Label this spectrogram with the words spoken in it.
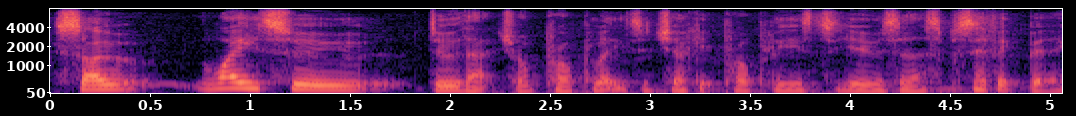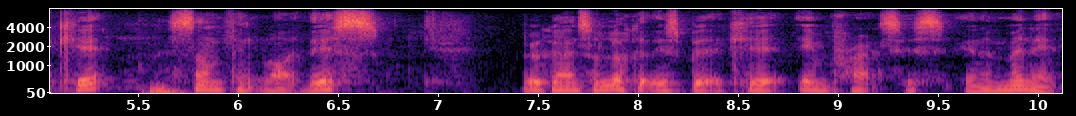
So the way to do that job properly, to check it properly, is to use a specific bit of kit, something like this. We're going to look at this bit of kit in practice in a minute.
